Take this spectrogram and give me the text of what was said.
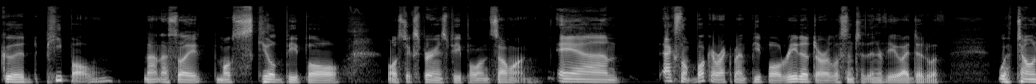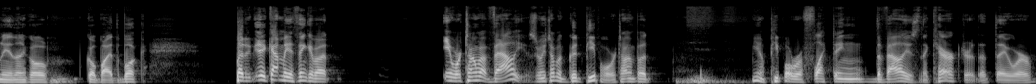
good people, not necessarily the most skilled people, most experienced people, and so on. And excellent book. I recommend people read it or listen to the interview I did with with Tony, and then go go buy the book. But it, it got me to think about. You know, we're talking about values. We're talking about good people. We're talking about you know people reflecting the values and the character that they were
